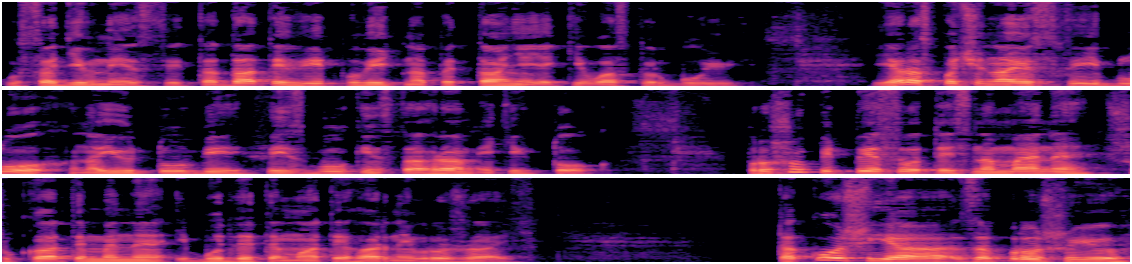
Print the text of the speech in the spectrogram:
у садівництві та дати відповідь на питання, які вас турбують. Я розпочинаю свій блог на Ютубі, Фейсбук, Інстаграм і Тікток. Прошу підписуватись на мене, шукати мене і будете мати гарний врожай. Також я запрошую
